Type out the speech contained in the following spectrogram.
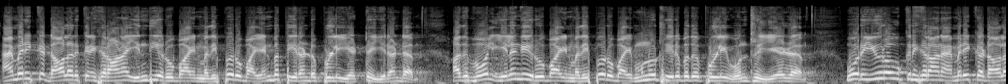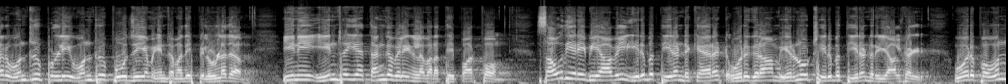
அமெரிக்க டாலருக்கு நிகரான இந்திய ரூபாயின் மதிப்பு ரூபாய் எண்பத்தி இரண்டு புள்ளி எட்டு இரண்டு. அதுபோல் இலங்கை ரூபாயின் மதிப்பு ரூபாய் முன்னூற்று இருபது புள்ளி ஒன்று ஏழு. ஒரு யூரோவுக்கு நிகரான அமெரிக்க டாலர் ஒன்று புள்ளி ஒன்று பூஜ்ஜியம் என்ற மதிப்பில் உள்ளது. இனி இன்றைய தங்க விலை நிலவரத்தை பார்ப்போம். சவுதி அரேபியாவில் இருபத்தி இரண்டு கேரட் ஒரு கிராம் இருநூற்று இருபத்தி இரண்டு ரியால்கள் ஒரு பவுன்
